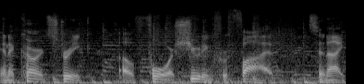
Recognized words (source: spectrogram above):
in a current streak of four, shooting for five tonight.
